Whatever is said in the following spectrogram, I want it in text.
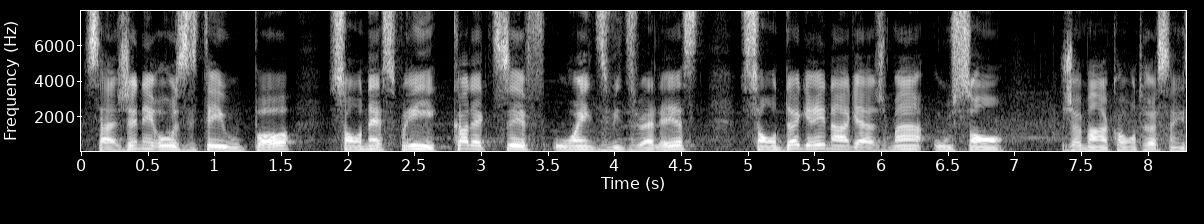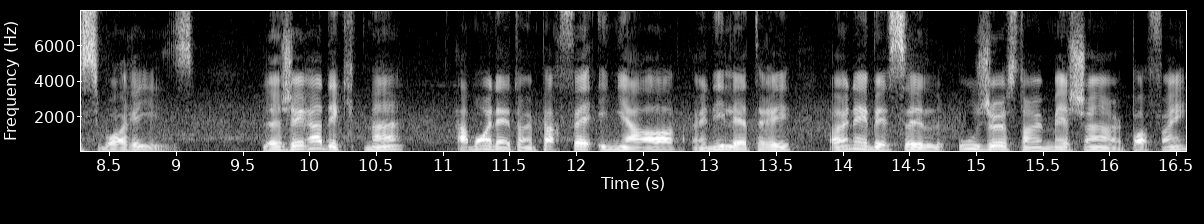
sa générosité ou pas, son esprit collectif ou individualiste, son degré d'engagement ou son je m'en contre Saint-Cyboirise. Le gérant d'équipement, à moins d'être un parfait ignare, un illettré, un imbécile ou juste un méchant, un pas fin,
